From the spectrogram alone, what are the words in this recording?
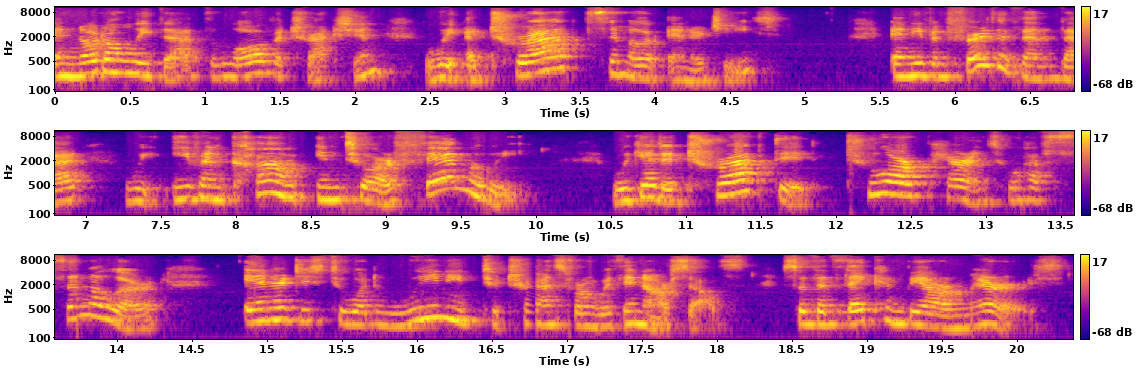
And not only that, the law of attraction, we attract similar energies. And even further than that, we even come into our family. We get attracted to our parents who have similar energies to what we need to transform within ourselves so that they can be our mirrors.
